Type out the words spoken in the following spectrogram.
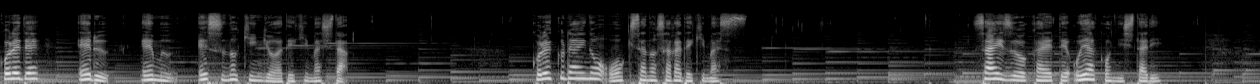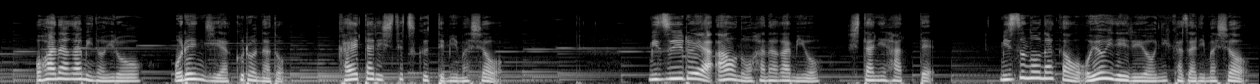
これで L、M、S の金魚ができました。これくらいの大きさの差ができます。サイズを変えて親子にしたり、お花紙の色をオレンジや黒など変えたりして作ってみましょう。水色や青のお花紙を下に貼って水の中を泳いでいるように飾りましょう。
